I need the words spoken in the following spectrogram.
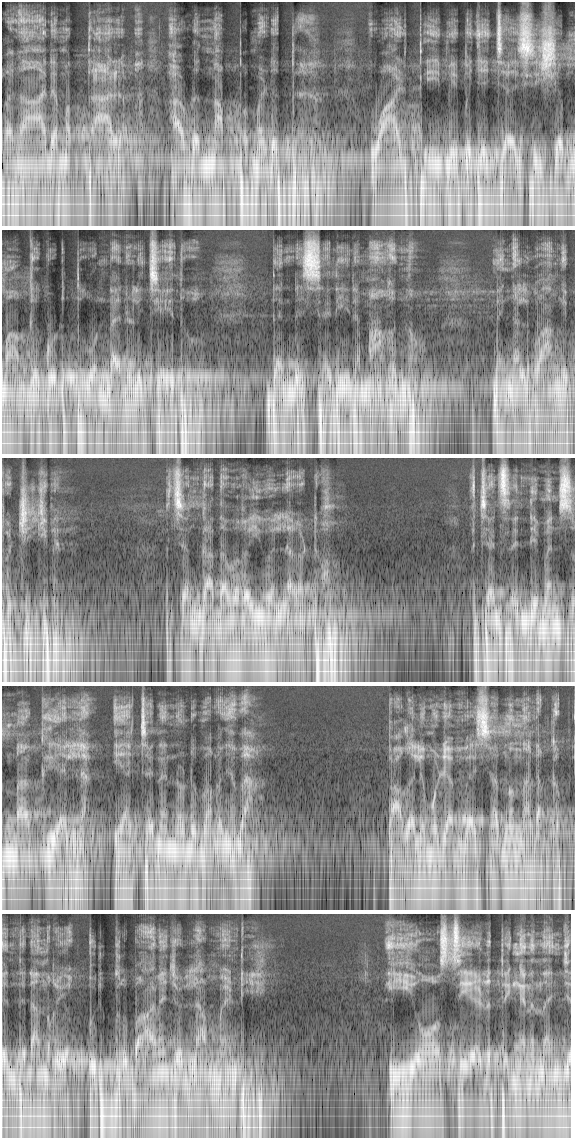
you. അപ്രകാരമത്താൽ അവിടുന്ന് അപ്പമെടുത്ത് വാഴ്ത്തി വിഭജിച്ച് ശിഷ്യന്മാർക്ക് കൊടുത്തുകൊണ്ട് അരളി ചെയ്തു. ഇതെന്റെ ശരീരമാകുന്നു. നിങ്ങൾ വാങ്ങി ഭക്ഷിക്കുവൻ. അച്ഛൻ കഥ പറയുമല്ല കേട്ടോ. അച്ഛൻ സെന്റിമെന്റ്സ് ഉണ്ടാക്കുകയല്ല. ഈ അച്ഛൻ എന്നോട് പറഞ്ഞതാ. പകൽ മുഴുവൻ വിശന്ന് നടക്കും. എന്തിനാണെന്നറിയോ? ഒരു കുർബാന ചൊല്ലാൻ വേണ്ടി. ഈ ഓസ്തി എടുത്ത് ഇങ്ങനെ നെഞ്ച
